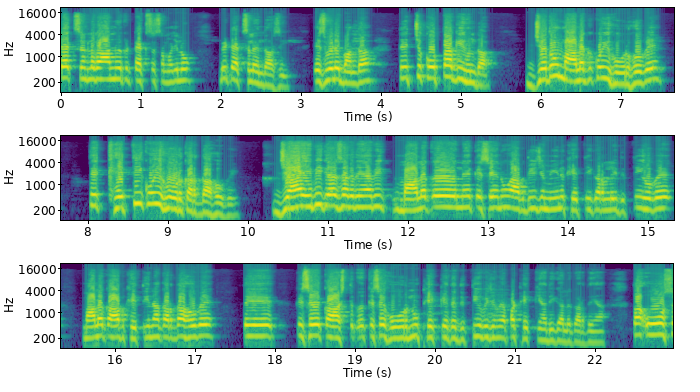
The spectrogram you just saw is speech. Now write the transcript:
ਟੈਕਸ ਲਗਾਨ ਨੂੰ ਇੱਕ ਟੈਕਸ ਸਮਝ ਲਓ ਵੀ ਟੈਕਸ ਲੈਂਦਾ ਸੀ। ਇਸ ਵੇਲੇ ਬੰਦਾ ਤੇ ਚਕੋਤਾ ਕੀ ਹੁੰਦਾ? ਜਦੋਂ ਮਾਲਕ ਕੋਈ ਹੋਰ ਹੋਵੇ ਤੇ ਖੇਤੀ ਕੋਈ ਹੋਰ ਕਰਦਾ ਹੋਵੇ ਜਾਂ ਇਹ ਵੀ ਕਹਿ ਸਕਦੇ ਆ ਵੀ ਮਾਲਕ ਨੇ ਕਿਸੇ ਨੂੰ ਆਪਦੀ ਜ਼ਮੀਨ ਖੇਤੀ ਕਰਨ ਲਈ ਦਿੱਤੀ ਹੋਵੇ, ਮਾਲਕ ਆਪ ਖੇਤੀ ਨਾ ਕਰਦਾ ਹੋਵੇ ਤੇ ਕਿਸੇ ਕਾਸ਼ਤ, ਕਿਸੇ ਹੋਰ ਨੂੰ ਠੇਕੇ ਤੇ ਦਿੱਤੀ ਹੋਵੇ, ਜਿਵੇਂ ਆਪਾਂ ਠੇਕਿਆਂ ਦੀ ਗੱਲ ਕਰਦੇ ਆ ਤਾਂ ਉਸ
